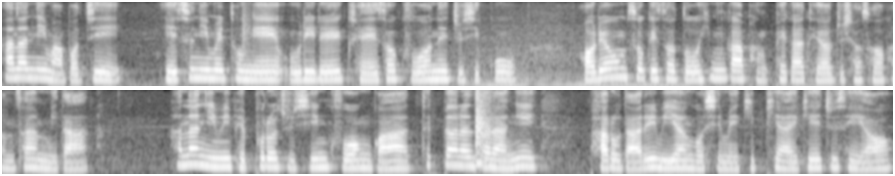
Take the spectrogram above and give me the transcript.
하나님 아버지, 예수님을 통해 우리를 죄에서 구원해 주시고 어려움 속에서도 힘과 방패가 되어 주셔서 감사합니다. 하나님이 베풀어 주신 구원과 특별한 사랑이 바로 나를 위한 것임을 깊이 알게 해주세요.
